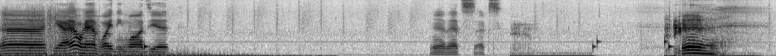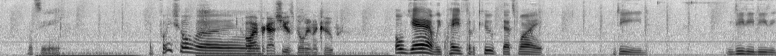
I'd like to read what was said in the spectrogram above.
Uh, yeah, I don't have lightning rods yet. Yeah, that sucks. Let's see. I'm pretty sure. Uh, Oh, I forgot she was building a coop. Oh yeah, we paid for the coop. That's why. Indeed. Indeed, indeed, indeed.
